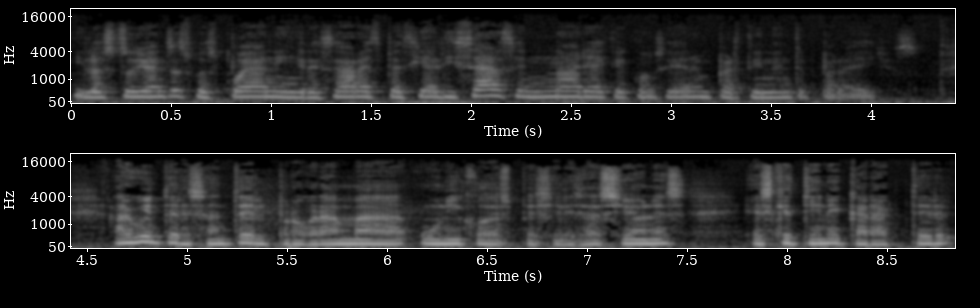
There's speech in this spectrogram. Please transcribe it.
y los estudiantes pues puedan ingresar a especializarse en un área que consideren pertinente para ellos. Algo interesante del programa único de especializaciones es que tiene carácter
